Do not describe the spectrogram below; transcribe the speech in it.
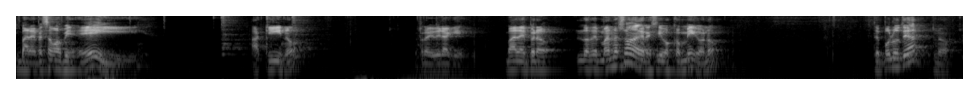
Vale, empezamos bien ¡Ey! Aquí, ¿no? Revivir aquí Vale, pero los demás no son agresivos conmigo, ¿no? ¿Te puedo lootear? No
